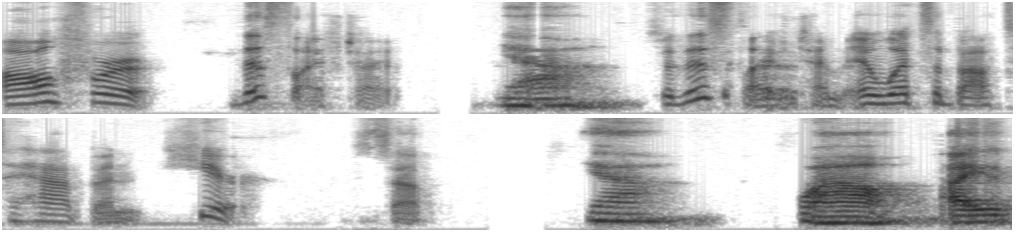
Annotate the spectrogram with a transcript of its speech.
all for this lifetime. Yeah. For this lifetime and what's about to happen here. So, yeah. Wow. I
